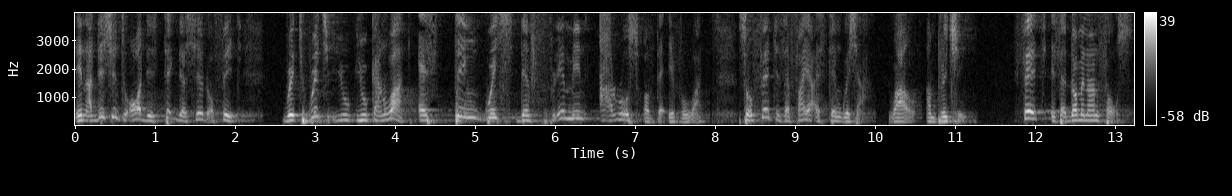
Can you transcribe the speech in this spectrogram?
In addition to all this, take the shield of faith with which you, you can what? Extinguish the flaming arrows of the evil one. So faith is a fire extinguisher. Wow, I'm preaching. Faith is a dominant force.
